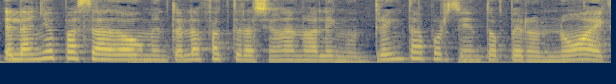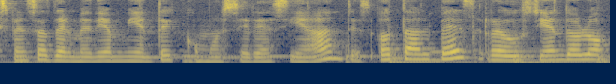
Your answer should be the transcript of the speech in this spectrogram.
El año pasado aumentó la facturación anual en un 30%, pero no a expensas del medio ambiente como se le hacía antes, o tal vez reduciéndolo,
